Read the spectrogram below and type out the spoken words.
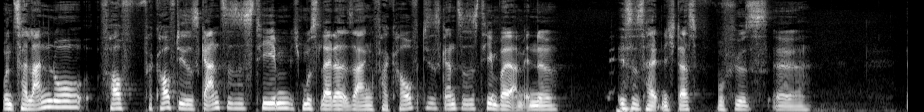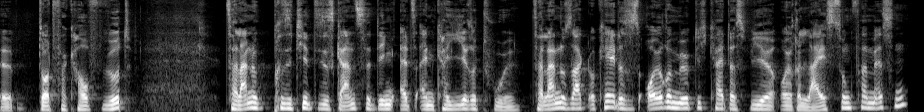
Und Zalando verkauft dieses ganze System, ich muss leider sagen, verkauft dieses ganze System, weil am Ende ist es halt nicht das, wofür es äh, äh, dort verkauft wird. Zalando präsentiert dieses ganze Ding als ein Karrieretool. Zalando sagt, okay, das ist eure Möglichkeit, dass wir eure Leistung vermessen.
